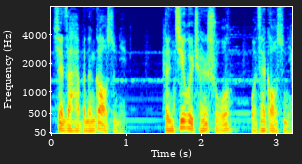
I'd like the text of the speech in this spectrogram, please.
现在还不能告诉你，等机会成熟，我再告诉你。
